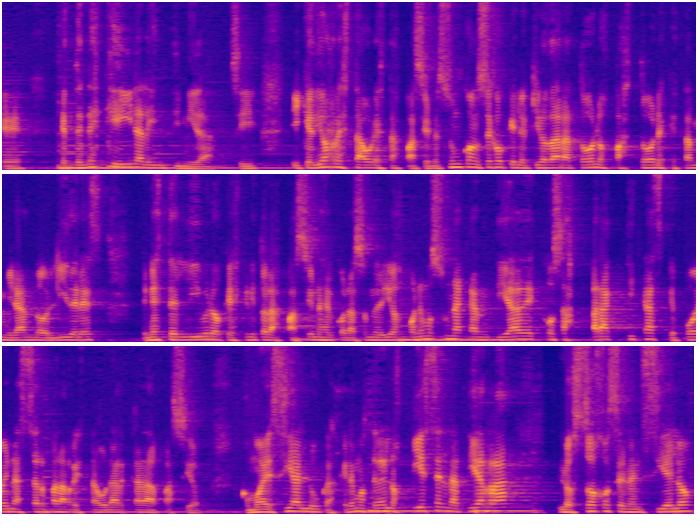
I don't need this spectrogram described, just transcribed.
que, que tenés que ir a la intimidad, ¿sí? Y que Dios restaure estas pasiones. Es un consejo que le quiero dar a todos los pastores que están mirando, líderes. En este libro que he escrito Las Pasiones del Corazón de Dios, ponemos una cantidad de cosas prácticas que pueden hacer para restaurar cada pasión. Como decía Lucas, queremos tener los pies en la tierra, los ojos en el cielo,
